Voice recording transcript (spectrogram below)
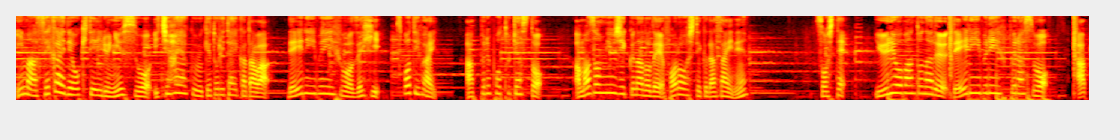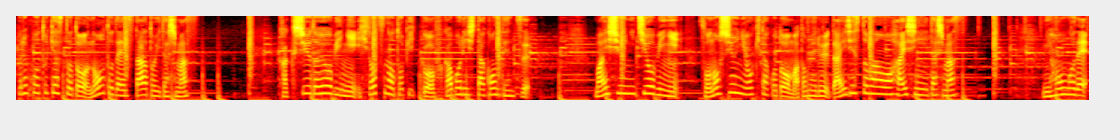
今世界で起きているニュースをいち早く受け取りたい方は、デイリーブリーフをぜひ、Spotify、Apple Podcast、Amazon Music などでフォローしてくださいね。そして、有料版となるデイリーブリーフプラスを Apple Podcast とノートでスタートいたします。各週土曜日に一つのトピックを深掘りしたコンテンツ。毎週日曜日にその週に起きたことをまとめるダイジェスト版を配信いたします。日本語で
